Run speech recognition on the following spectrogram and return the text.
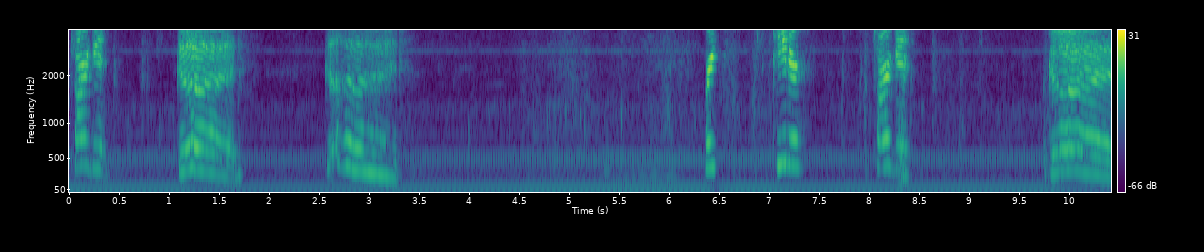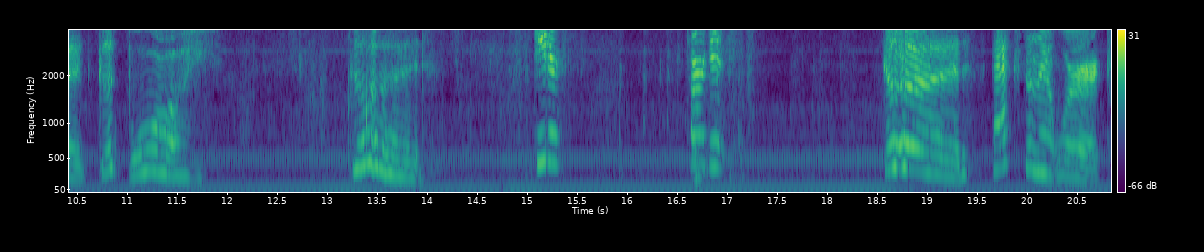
Target. Good. Good. Break. Teeter. Target. Good. Good boy. Good. Teeter. Target. Good. Excellent work.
